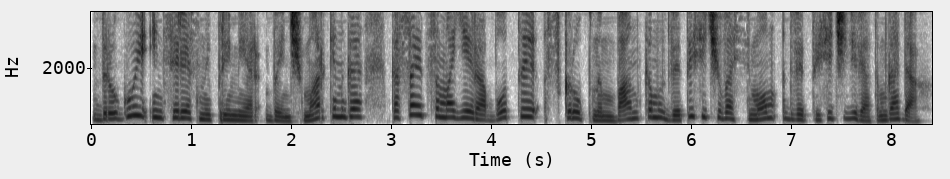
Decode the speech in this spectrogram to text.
Другой интересный пример бенчмаркинга касается моей работы с крупным банком в 2008-2009 годах.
